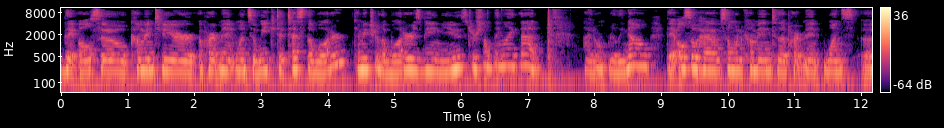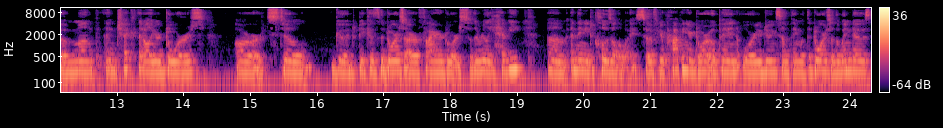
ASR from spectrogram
they also come into your apartment once a week to test the water to make sure the water is being used or something like that. I don't really know. They also have someone come into the apartment once a month and check that all your doors are still good because the doors are fire doors, so they're really heavy um, and they need to close all the way. So if you're propping your door open or you're doing something with the doors or the windows,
